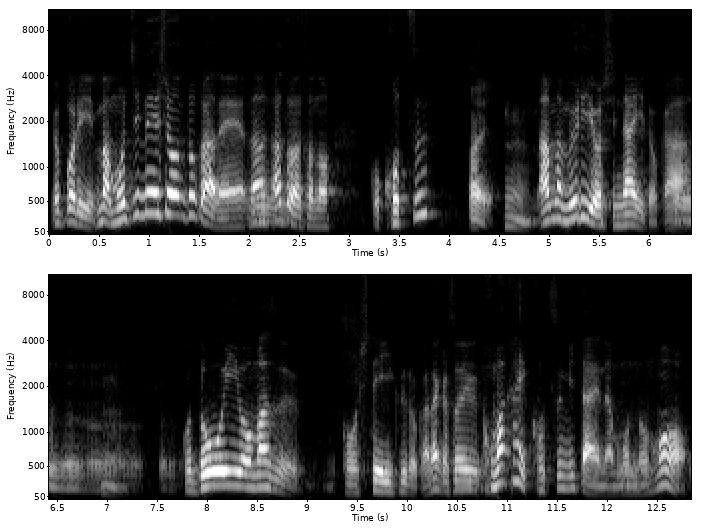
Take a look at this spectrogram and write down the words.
やっぱりまあモチベーションとかねなうん。あとはそのこうコツ、はい。うん、あんま無理をしないとか、うんうんうんうん。こう同意をまずこうしていくとかなんかそういう細かいコツみたいなものも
